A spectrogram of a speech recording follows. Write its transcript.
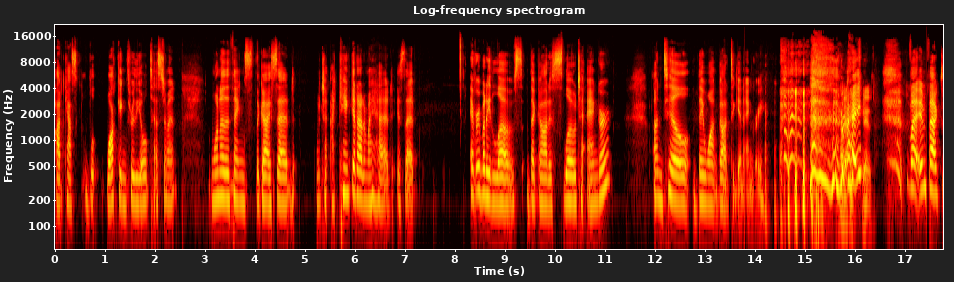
podcast walking through the Old Testament. One of the things the guy said, which I- can't get out of my head, is that everybody loves that God is slow to anger until they want God to get angry. right? But in fact,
